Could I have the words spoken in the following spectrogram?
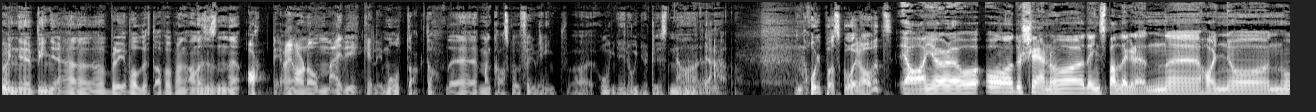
Han mm. begynner å bli valuta for pengene. Jeg synes han er artig. Han har noe merkelig mottak, da. Det, men hva skal du forvente under 100 000? Ja, Han holder på å skåre av, vet. Ja, han gjør det, og, og du ser nå den spillegleden eh, han og Nå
